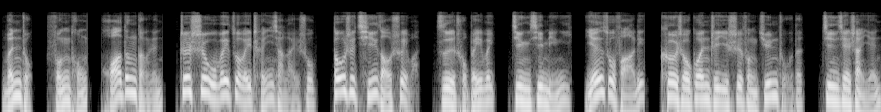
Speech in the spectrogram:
文种、冯同、华登等人，这十五位作为臣下来说，都是起早睡晚。自处卑微，静心明义，严肃法令，恪守官职以侍奉君主的，进献善言，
